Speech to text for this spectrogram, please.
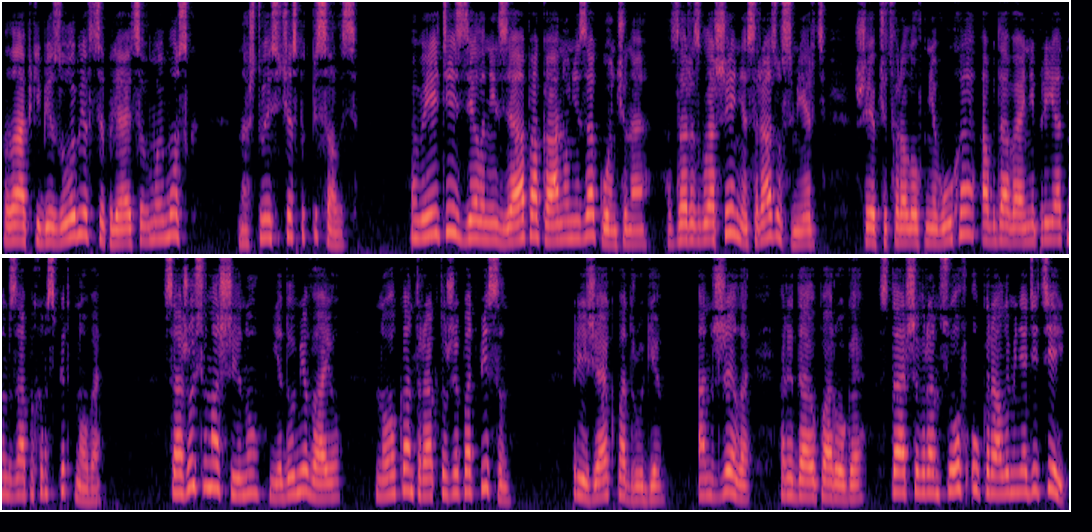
Лапки безумия вцепляются в мой мозг. На что я сейчас подписалась? Выйти из дела нельзя, пока оно не закончено. За разглашение сразу смерть шепчет Фролов мне в ухо, обдавая неприятным запахом спиртного. Сажусь в машину, недоумеваю, но контракт уже подписан. Приезжаю к подруге. «Анжела», — рыдаю порога, — «старший Воронцов украл у меня детей».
